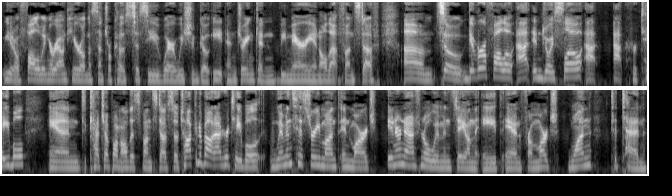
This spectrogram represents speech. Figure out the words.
you know, following around here on the Central Coast to see where we should go eat and drink and be merry and all that fun stuff. Um, so give her a follow at Enjoy SLO at at her table and catch up on all this fun stuff. So talking about at her table, Women's History Month in March, International Women's Day on the 8th, and from March 1 to 10,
